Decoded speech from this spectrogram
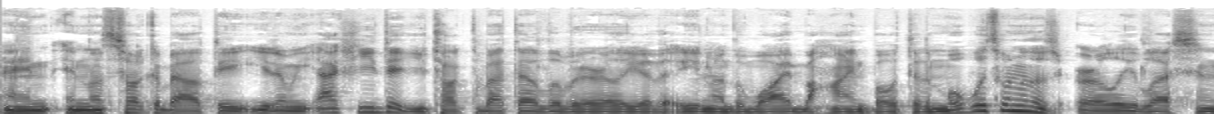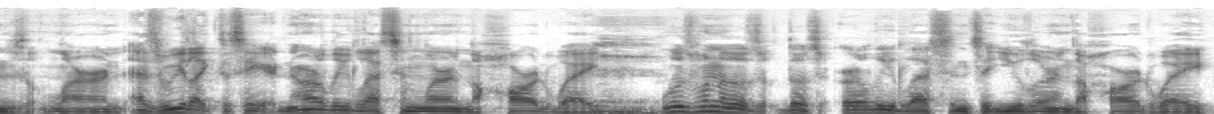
And and let's talk about the you know we actually you did you talked about that a little bit earlier that you know the why behind both of them. What was one of those early lessons learned, as we like to say, an early lesson learned the hard way? Mm. What was one of those those early lessons that you learned the hard way,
